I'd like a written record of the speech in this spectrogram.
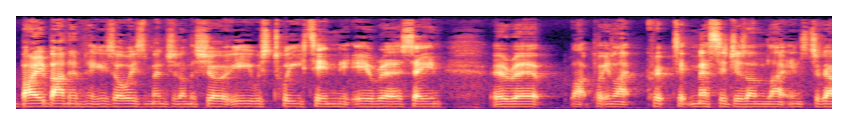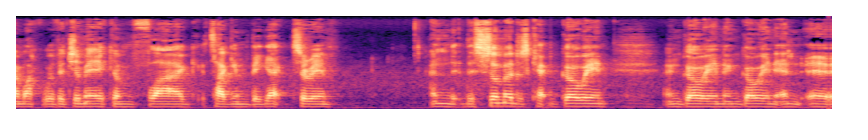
Barry Bannan, he's always mentioned on the show, he was tweeting, he uh, saying, uh, uh, like putting like cryptic messages on like Instagram, like with a Jamaican flag, tagging Big Hector in. And the summer just kept going and going and going, and uh,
